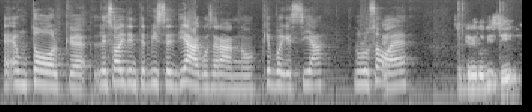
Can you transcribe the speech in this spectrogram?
è un talk, le solite interviste di Diaco saranno, che vuoi che sia? Non lo so, eh. eh credo di sì.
